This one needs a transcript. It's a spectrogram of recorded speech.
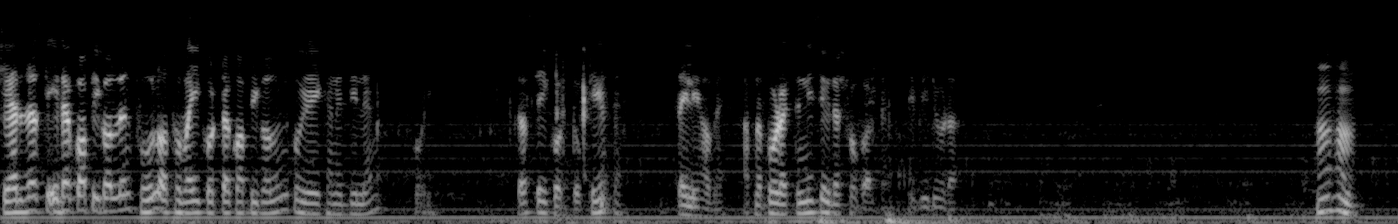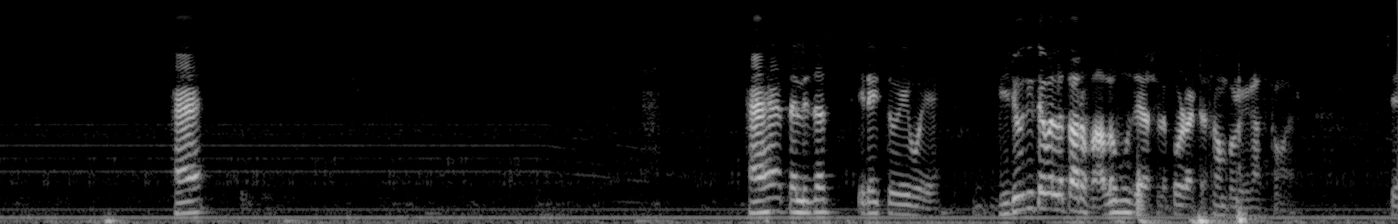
শেয়ার জাস্ট এটা কপি করলেন ফুল অথবা এই কোডটা কপি করলেন করে এখানে দিলেন, কই। জাস্ট এই কোডটুক ঠিক আছে? তাইলেই হবে। আপনার প্রোডাক্টের নিচে এটা শো করবে, এই ভিডিওটা হুম হুম। হ্যাঁ। হ্যাঁ হ্যাঁ তাহলে জাস্ট এটাই তো এই ওয়ে। ভিডিও দিতে পারলে তো আরও ভালো বুঝে আসলে প্রোডাক্টটা সম্পর্কে কাস্টমার সে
